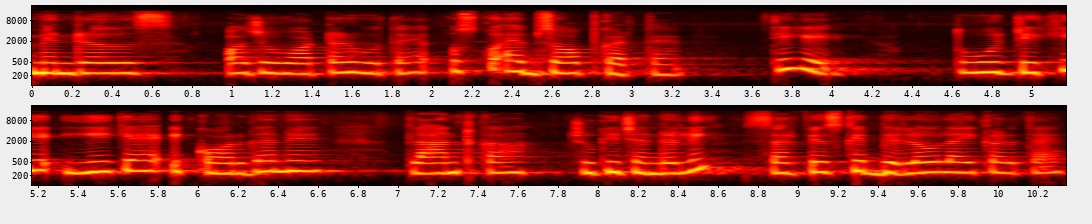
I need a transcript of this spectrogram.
मिनरल्स और जो वाटर होता है, उसको एब्जॉर्ब करता है। ठीक है तो देखिए ये क्या है? एक ऑर्गन है प्लांट का जो कि जनरली सरफेस के बिलो लाई करता है,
